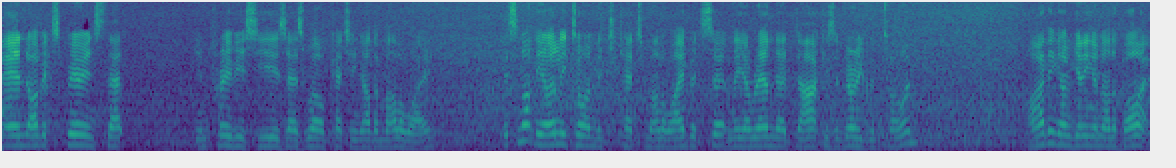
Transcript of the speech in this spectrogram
and I've experienced that in previous years as well, catching other mulloway. It's not the only time that you catch mulloway, but certainly around that dark is a very good time. I think I'm getting another bite.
